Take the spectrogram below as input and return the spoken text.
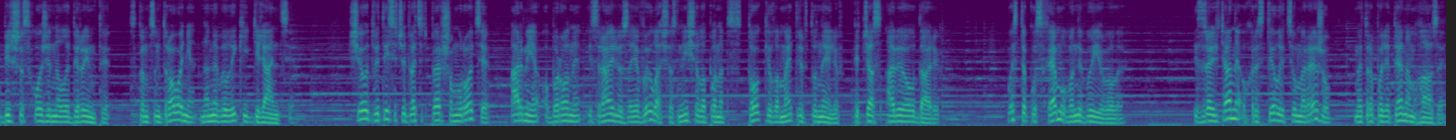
більше схожі на лабіринти, сконцентровані на невеликій ділянці. Ще у 2021 році армія оборони Ізраїлю заявила, що знищила понад 100 кілометрів тунелів під час авіаударів. Ось таку схему вони виявили. Ізраїльтяни охрестили цю мережу метрополітеном Гази.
